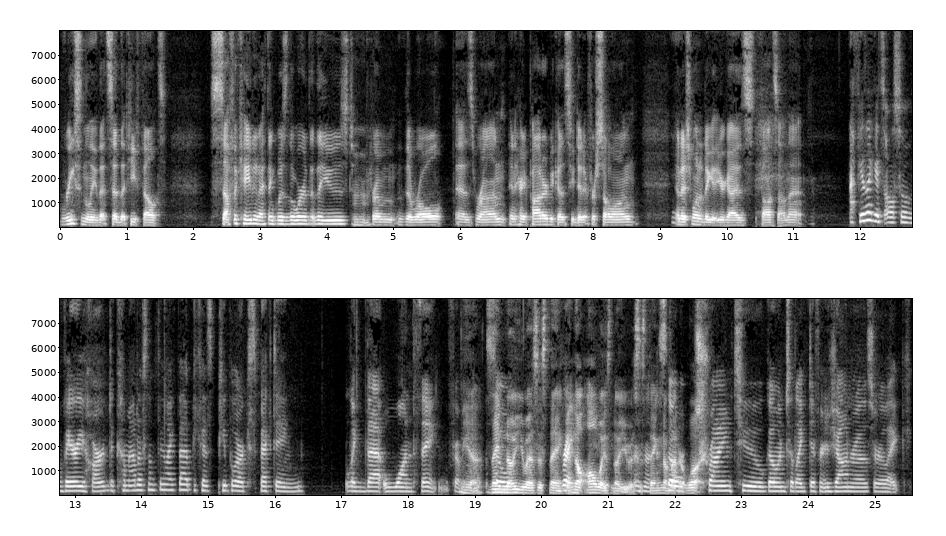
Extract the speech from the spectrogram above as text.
recently that said that he felt suffocated, I think was the word that they used mm-hmm. from the role as Ron in Harry Potter because he did it for so long. And I just wanted to get your guys' thoughts on that. I feel like it's also very hard to come out of something like that because people are expecting like that one thing from you. yeah. They So- know you as this thing, right. and they'll always know you as this Uh-huh. thing, no so matter what. Trying to go into like different genres or like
